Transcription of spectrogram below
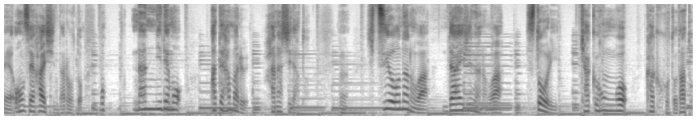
えー、音声配信だろうともう何にでも当てはまる話だと、うん、必要なのは大事なのはストーリー脚本を書くことだと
